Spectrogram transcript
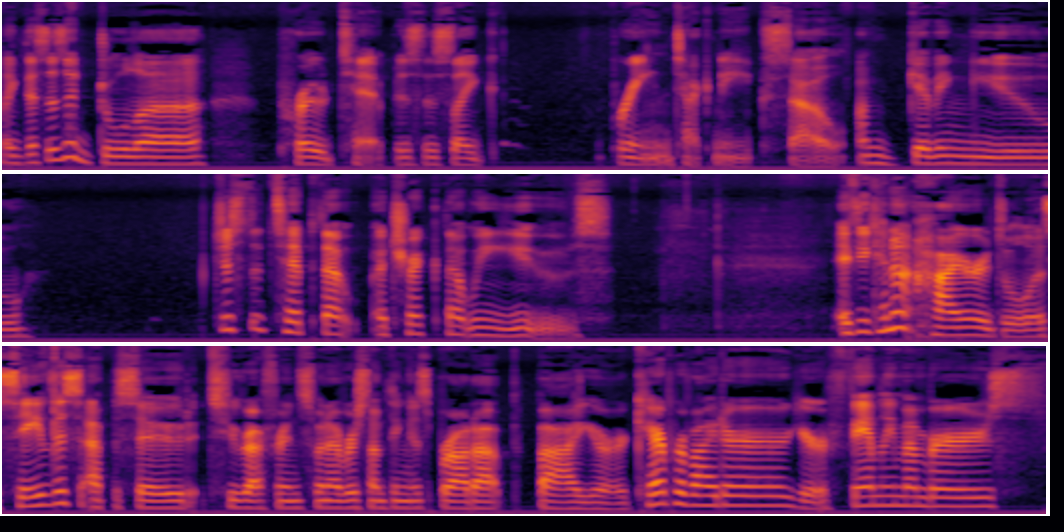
Like, this is a doula pro tip, is this like brain technique. So, I'm giving you just a tip that a trick that we use. If you cannot hire a doula, save this episode to reference whenever something is brought up by your care provider, your family members.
